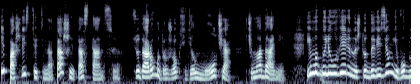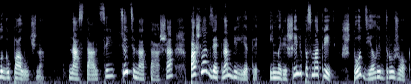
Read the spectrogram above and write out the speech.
и пошли с тетей Наташей до станцию. Всю дорогу дружок сидел молча в чемодане, и мы были уверены, что довезем его благополучно. На станции тетя Наташа пошла взять нам билеты, и мы решили посмотреть, что делает дружок.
